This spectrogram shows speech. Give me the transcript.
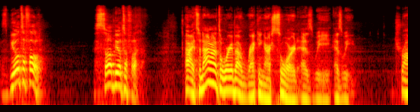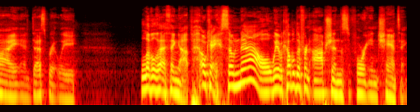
It's beautiful. So beautiful. All right, so now I don't have to worry about wrecking our sword as we as we try and desperately level that thing up. Okay, so now we have a couple different options for enchanting.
